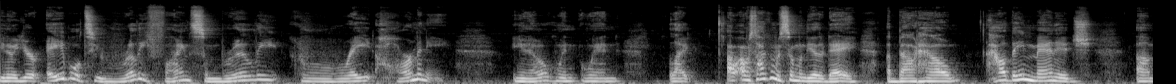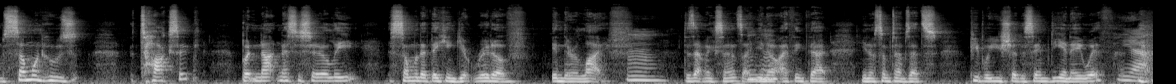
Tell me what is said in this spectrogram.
you know, you're able to really find some really great harmony. You know, when when like I, I was talking with someone the other day about how how they manage um, someone who's toxic, but not necessarily someone that they can get rid of in their life. Does that make sense? I, you know, I think that you know sometimes that's people you share the same DNA with. Yeah.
